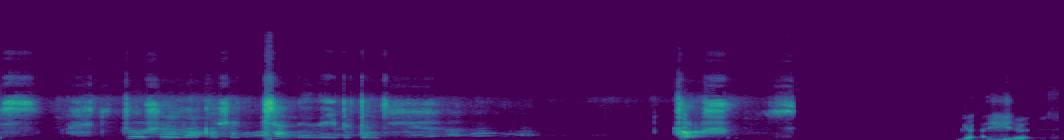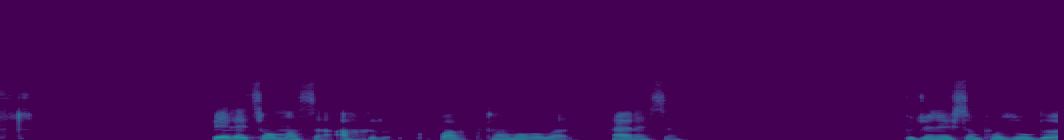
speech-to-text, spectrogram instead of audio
s- görüşürüz arkadaşlar. Kendinize iyi bakın. Görüşürüz. Görüşürüz. Belə heç olmasa axır bağı qurtarmaq olar. Hər nəsə. Bu generation pozuldu.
